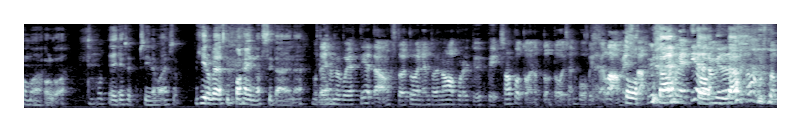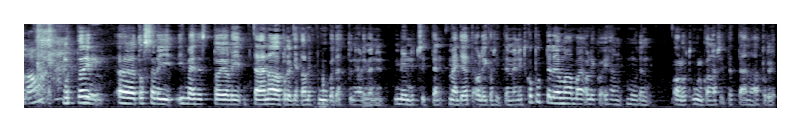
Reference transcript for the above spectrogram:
omaa oloa. Mut, Eikä se siinä vaiheessa hirveästi pahenna sitä enää. mutta eihän me voida tietää, onko toi toinen toi naapurityyppi sapotoinut ton toisen povin pelaamista. Totta, me ei tiedetä, mitä totta. taustalla on. Mutta Niin. tuossa oli ilmeisesti toi oli tämä naapuri, ketä oli puukotettu, niin oli mennyt, mennyt sitten, mä en tiedä, että oliko sitten mennyt koputtelemaan vai oliko ihan muuten ollut ulkona sitten tämä naapuri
